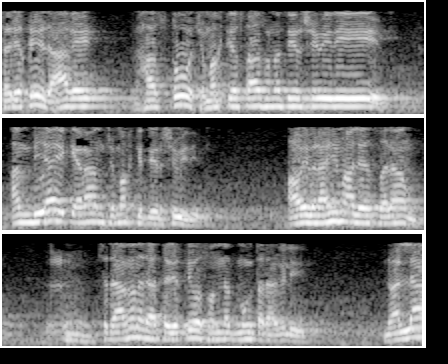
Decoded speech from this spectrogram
طريقې داغه هستو چې مخکې تاسو نه تیر شوی دي انبيای کرام چې مخکې تیر شوی دي او ابراهيم عليه السلام چې داغه نه د طریقې او سنت مونږ ته راغلي نو الله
